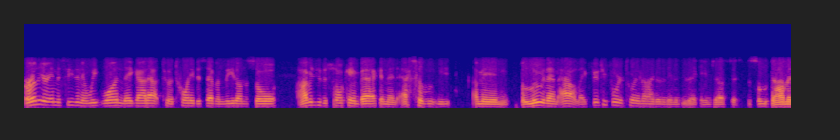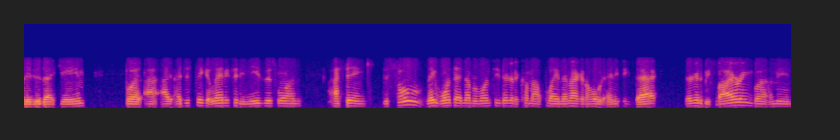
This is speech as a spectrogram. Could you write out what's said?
Earlier in the season, in Week One, they got out to a 20 to seven lead on the Soul. Obviously, the Soul came back and then absolutely, I mean, blew them out. Like 54 to 29 doesn't even do that game justice. The Soul dominated that game, but I, I, I just think Atlantic City needs this one. I think the Soul they want that number one seed. They're going to come out playing. They're not going to hold anything back. They're going to be firing, but I mean,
